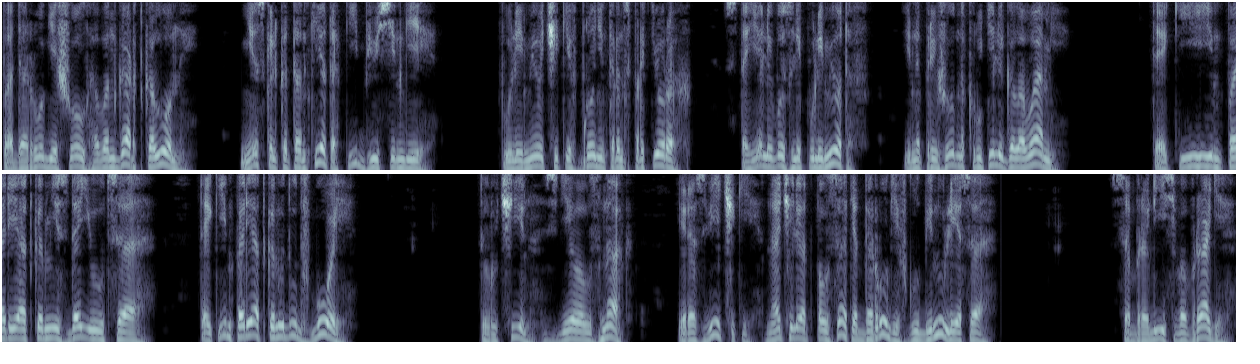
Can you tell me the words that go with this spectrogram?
По дороге шел авангард колонны, несколько танкеток и бюссинги. Пулеметчики в бронетранспортерах стояли возле пулеметов и напряженно крутили головами. Таким порядком не сдаются, таким порядком идут в бой. Турчин сделал знак, и разведчики начали отползать от дороги в глубину леса. Собрались во враге.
